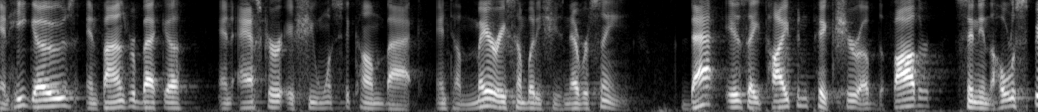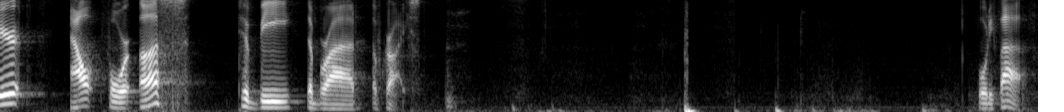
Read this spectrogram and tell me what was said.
And he goes and finds Rebekah and asks her if she wants to come back and to marry somebody she's never seen. That is a type and picture of the Father sending the Holy Spirit out for us to be the bride of Christ. Forty-five.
